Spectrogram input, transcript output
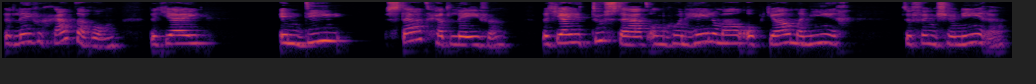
het leven gaat daarom. Dat jij in die staat gaat leven. Dat jij je toestaat om gewoon helemaal op jouw manier te functioneren.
